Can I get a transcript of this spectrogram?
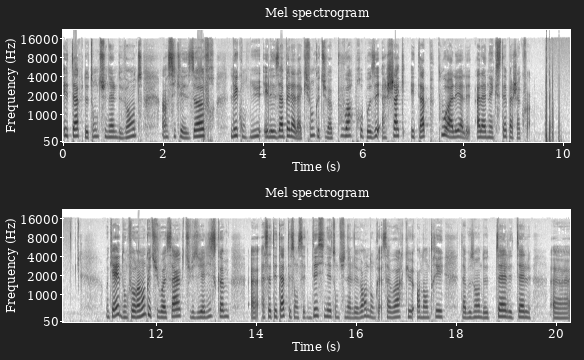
étape de ton tunnel de vente, ainsi que les offres, les contenus et les appels à l'action que tu vas pouvoir proposer à chaque étape pour aller à la next step à chaque fois. Ok, donc il faut vraiment que tu vois ça, que tu visualises comme euh, à cette étape, tu es censé dessiner ton tunnel de vente, donc savoir qu'en entrée, tu as besoin de telle et telle euh,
